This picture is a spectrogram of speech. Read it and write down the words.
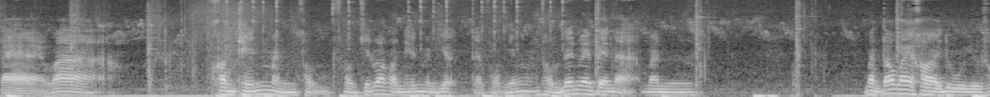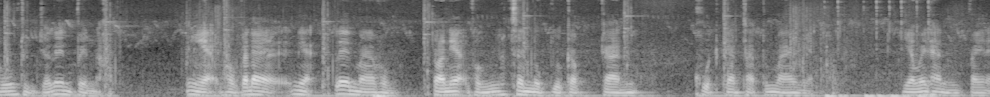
แต่ว่าคอนเทนต์มันผมผมคิดว่าคอนเทนต์มันเยอะ แต่ผมยังผมเล่นไม่เป็นอะ มัน มันต้องไปคอยดู YouTube ถึงจะเล่นเป็นนะครับเนี่ยผมก็ได้เนี่ยเล่นมาผม ตอนเนี้ย ผมสนุกอยู่กับการขุดการตัดต้นไม้เนี่ยยังไม่ทันไปไหน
